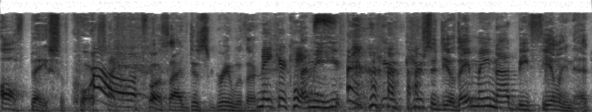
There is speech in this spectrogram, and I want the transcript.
off base, of course. Oh. of course, I disagree with her. Make your case. I mean, here, here- here's the deal. They may not be feeling it,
